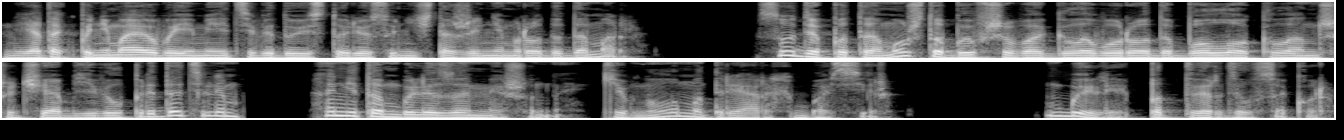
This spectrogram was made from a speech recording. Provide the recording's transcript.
«Я так понимаю, вы имеете в виду историю с уничтожением рода Дамар?» Судя по тому, что бывшего главу рода Боло клан Шичи объявил предателем, они там были замешаны, кивнула матриарх Басир. «Были», — подтвердил Сокор.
